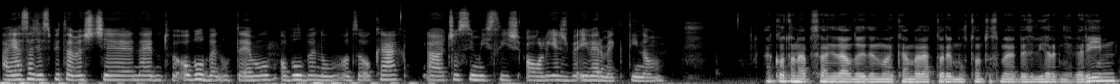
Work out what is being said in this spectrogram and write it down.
A ja sa ťa spýtam ešte na jednu tvoju obľúbenú tému, obľúbenú v odzovkách. Čo si myslíš o liežbe ivermektínom? Ako to napísal nedávno jeden môj kamarát, ktorému v tomto smere bezvýhradne verím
